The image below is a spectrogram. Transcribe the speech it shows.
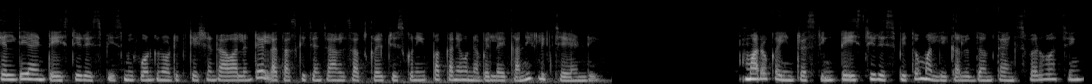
healthy and tasty recipes మీ ఫోన్కి నోటిఫికేషన్ రావాలంటే లతాస్ కిచెన్ ఛానల్ సబ్స్క్రైబ్ చేసుకుని పక్కనే ఉన్న బెల్ ఐకాన్ని క్లిక్ చేయండి. మరొక ఇంట్రెస్టింగ్ టేస్టీ రెసిపీతో మళ్ళీ కలుద్దాం. Thanks for watching.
